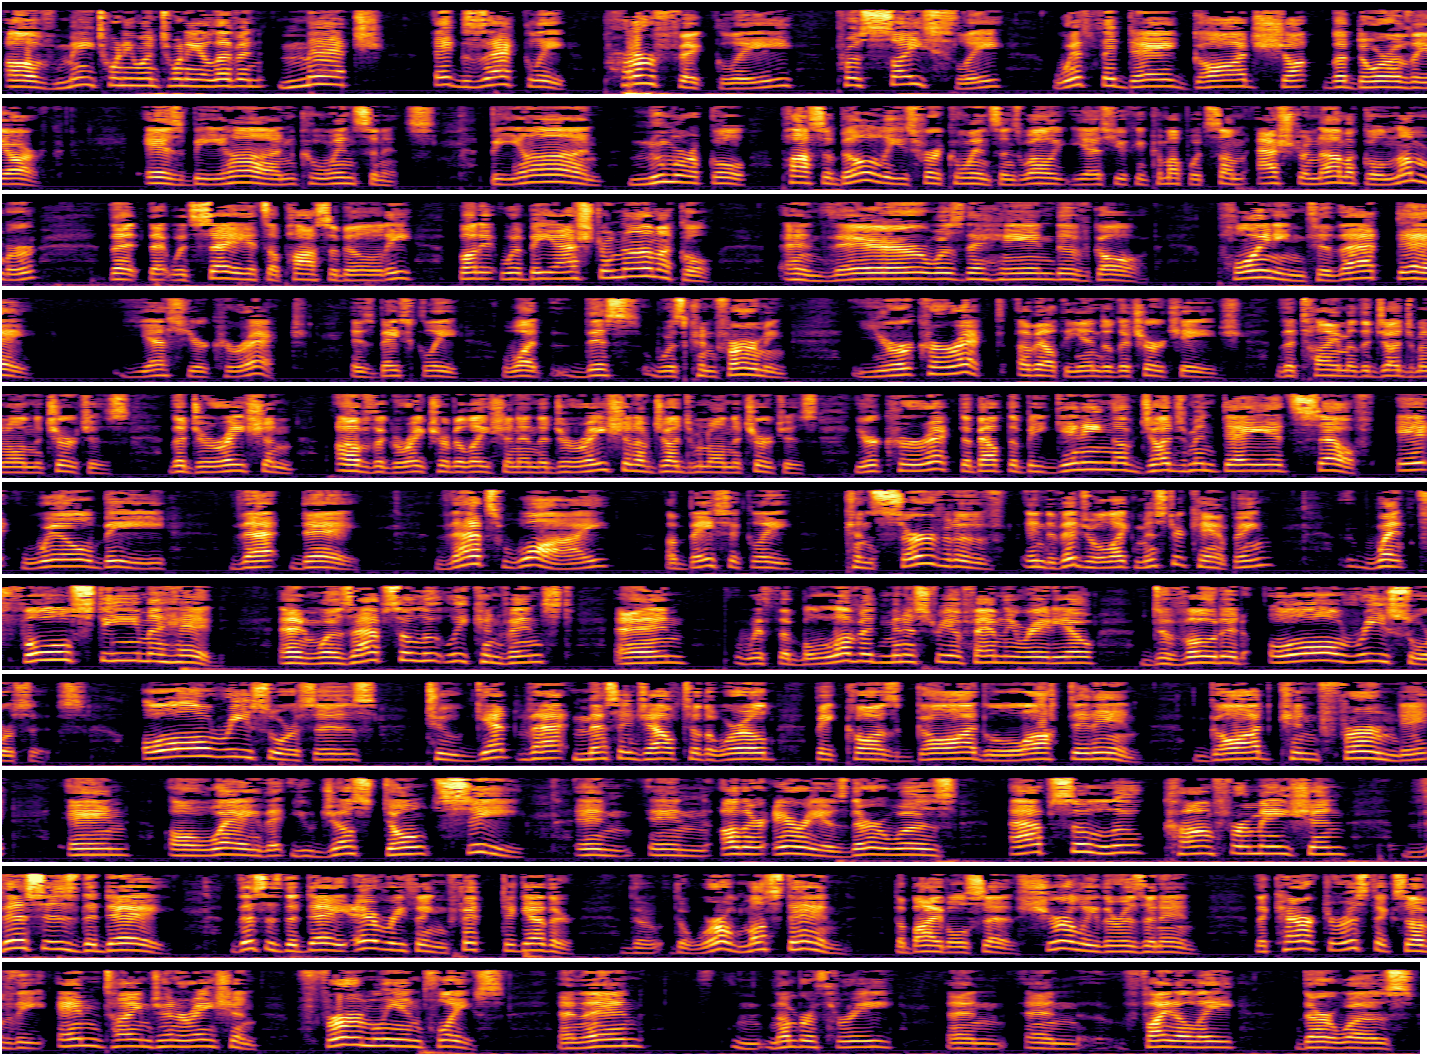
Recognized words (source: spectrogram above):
of May 21, 2011 match exactly, perfectly, precisely with the day God shut the door of the ark is beyond coincidence, beyond numerical possibilities for coincidence. Well, yes, you can come up with some astronomical number that, that would say it's a possibility, but it would be astronomical. And there was the hand of God pointing to that day. Yes, you're correct is basically what this was confirming. You're correct about the end of the church age, the time of the judgment on the churches, the duration of the Great Tribulation and the duration of judgment on the churches. You're correct about the beginning of Judgment Day itself. It will be that day. That's why a basically conservative individual like Mr. Camping went full steam ahead and was absolutely convinced and with the beloved ministry of family radio devoted all resources, all resources to get that message out to the world because God locked it in. God confirmed it in a way that you just don't see in, in other areas. There was absolute confirmation. This is the day. This is the day everything fit together. The, the world must end, the Bible says. Surely there is an end. The characteristics of the end time generation firmly in place. And then number three and, and finally there was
